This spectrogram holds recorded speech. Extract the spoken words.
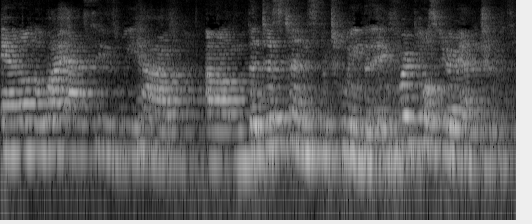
And on the y-axis, we have um, the distance between the inferred posterior and the truth.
